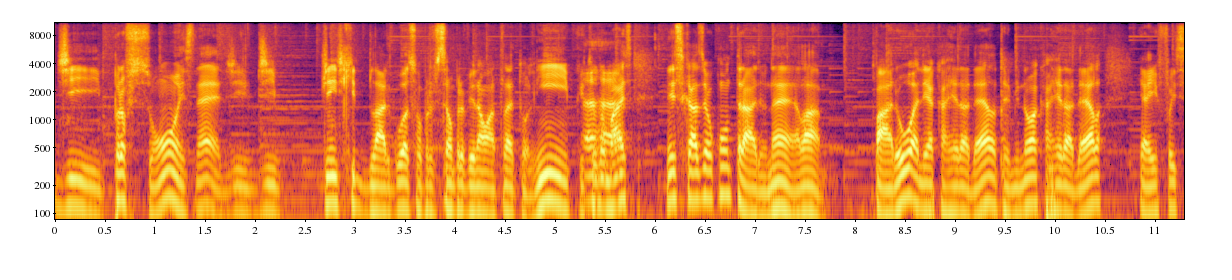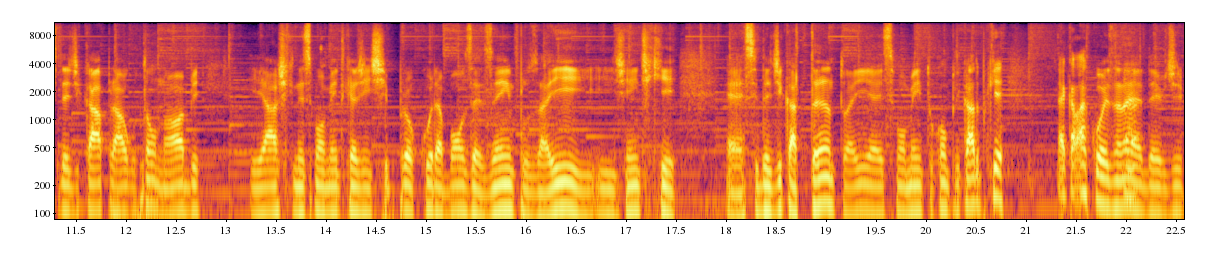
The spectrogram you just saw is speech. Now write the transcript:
de profissões, né? De, de gente que largou a sua profissão para virar um atleta olímpico e tudo Aham. mais. Nesse caso é o contrário, né? Ela parou ali a carreira dela, terminou a carreira dela e aí foi se dedicar para algo tão nobre. E acho que nesse momento que a gente procura bons exemplos aí e gente que eh, se dedica tanto aí a esse momento complicado, porque é aquela coisa, né, É. David?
